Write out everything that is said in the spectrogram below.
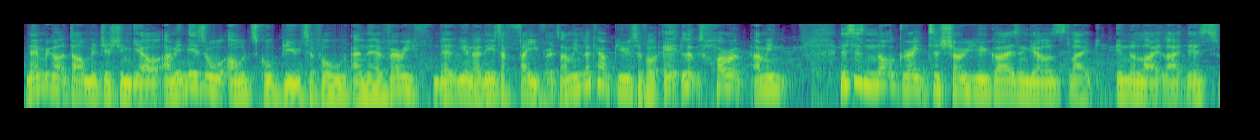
And then we got Dark Magician Girl. I mean, these are all old school beautiful, and they're very, they're, you know, these are favourites. I mean, look how beautiful. It looks horrible. I mean, this is not great to show you guys and girls, like, in the light like this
